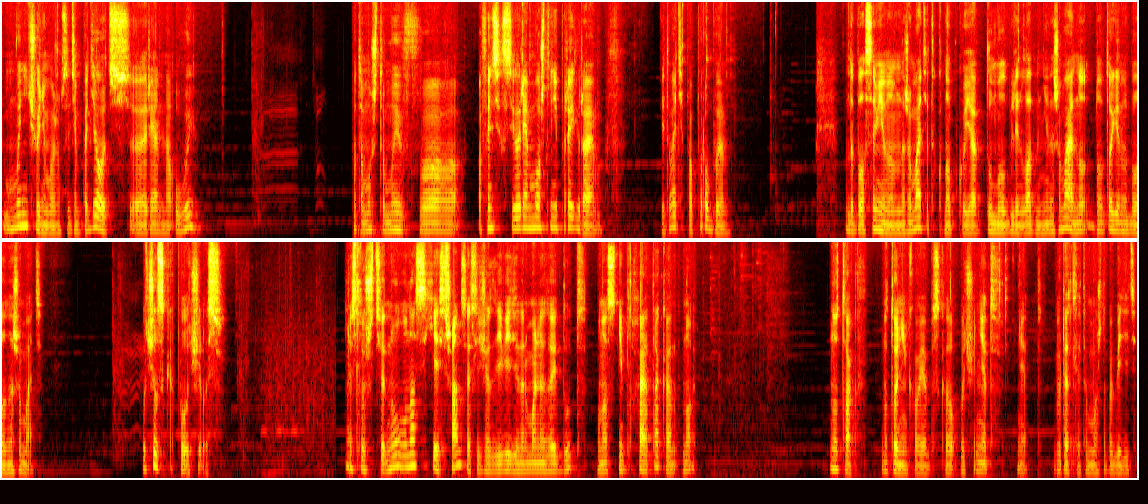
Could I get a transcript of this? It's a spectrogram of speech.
Мы ничего не можем с этим поделать, реально, увы. Потому что мы в кстати говоря, может и не проиграем. И давайте попробуем. Надо было самим нам нажимать эту кнопку. Я думал, блин, ладно, не нажимаю, но, но в итоге надо было нажимать. Получилось как получилось. Ну, слушайте, ну у нас есть шанс, если сейчас дивизии нормально зайдут. У нас неплохая атака, но... Ну так, на тоненького я бы сказал. Очень нет, нет, вряд ли это можно победить.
